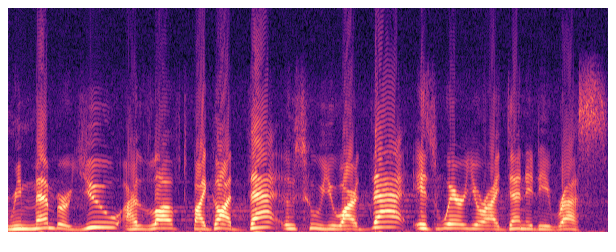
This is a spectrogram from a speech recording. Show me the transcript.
Remember, you are loved by God. That is who you are. That is where your identity rests.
